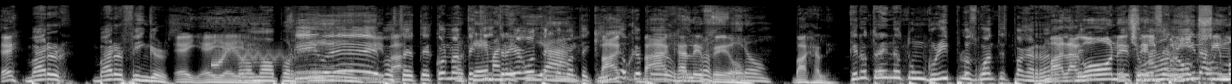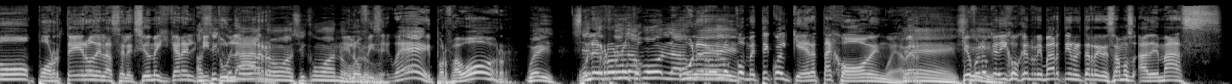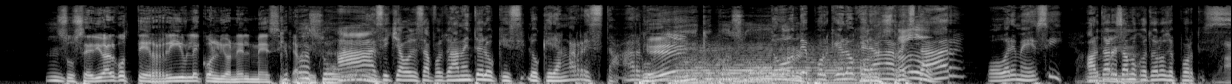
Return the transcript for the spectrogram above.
¿Eh? Butter, Butterfingers. Ey, ey, ey. ¿Cómo? ¿Por Sí, qué? güey, Ey, pues va- te, te- con ¿Por qué mantequilla. Traía guantes mantequilla? con mantequilla. Ba- ¿o qué pedo? bájale, grosero. feo. Bájale. ¿Que no traen un grip los guantes para agarrar? Malagón Le- le es echó el próximo portero de la selección mexicana, el güey. Así titular. como va, no, así como va, no. el oficial. Güey, por favor. Güey, se un te error, fue lo, la co- bola, un error güey. lo comete cualquiera, está joven, güey. A ver, Ey, ¿qué fue sí. lo que dijo Henry Martin? Ahorita regresamos. Además, sucedió algo terrible con Lionel Messi. ¿Qué Carlita. pasó? Ah, sí, chavos, desafortunadamente lo, que, lo querían arrestar. ¿Qué? ¿Qué pasó? ¿Dónde? ¿Por qué lo querían ¿Arrestado? arrestar? Pobre Messi. Ahorita regresamos con todos los deportes.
